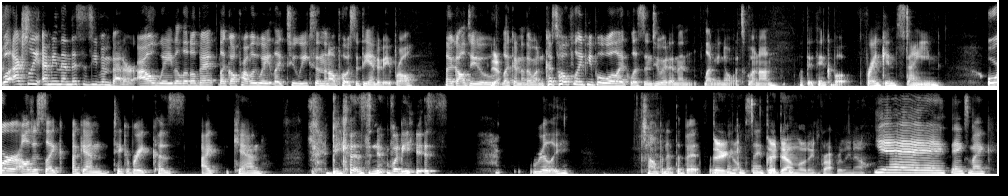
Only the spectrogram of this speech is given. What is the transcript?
Well, actually, I mean, then this is even better. I'll wait a little bit. Like, I'll probably wait like two weeks and then I'll post at the end of April. Like, I'll do Yeah. like another one because hopefully people will like listen to it and then let me know what's going on, what they think about Frankenstein. Or I'll just like, again, take a break because I can because nobody is really chomping at the bit. There you go. They're downloading properly now. Yay. Thanks, Mike.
